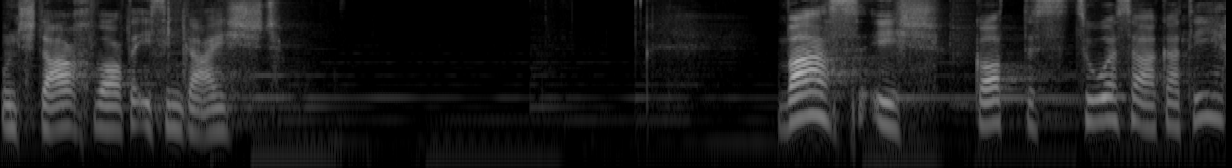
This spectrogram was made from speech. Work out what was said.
und stark geworden in seinem Geist. Was ist Gottes Zusage an dich?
